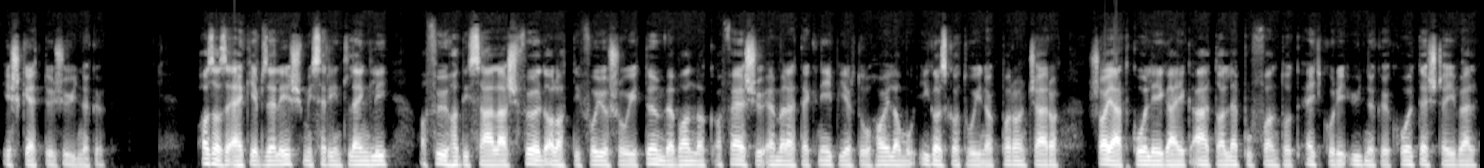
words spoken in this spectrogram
és kettős ügynökök. Az az elképzelés, miszerint Langley a főhadiszállás föld alatti folyosói tömve vannak a felső emeletek népírtó hajlamú igazgatóinak parancsára saját kollégáik által lepuffantott egykori ügynökök holtesteivel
